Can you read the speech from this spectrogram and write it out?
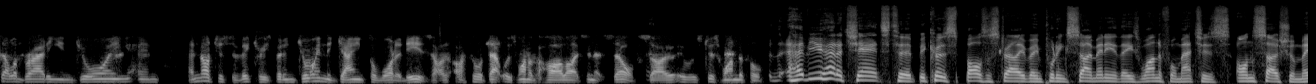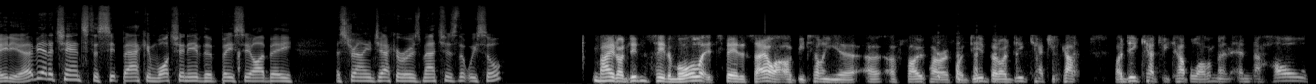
celebrating, enjoying, and and not just the victories, but enjoying the game for what it is. I, I thought that was one of the highlights in itself. So it was just wonderful. Have you had a chance to, because Bowls Australia have been putting so many of these wonderful matches on social media, have you had a chance to sit back and watch any of the BCIB Australian Jackaroos matches that we saw? Mate, I didn't see them all. It's fair to say I'd be telling you a, a faux pas if I did, but I did catch a couple. I did catch a couple of them, and, and the whole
